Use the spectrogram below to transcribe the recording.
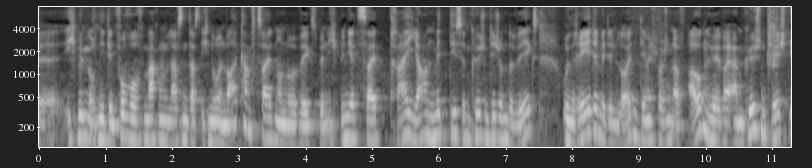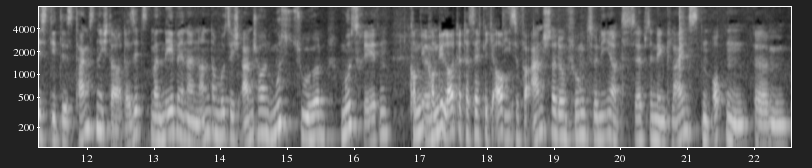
äh, ich will mir auch nicht den Vorwurf machen lassen, dass ich nur in Wahlkampfzeiten unterwegs bin. Ich bin jetzt seit drei Jahren mit diesem Küchentisch unterwegs und rede mit den Leuten dementsprechend auf Augenhöhe, weil am Küchentisch ist die Distanz nicht da. Da sitzt man nebeneinander, muss sich anschauen, muss zuhören, muss reden. Kommen die, ähm, kommen die Leute tatsächlich auch? Diese Veranstaltung funktioniert, selbst in den kleinsten Orten. Ähm,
